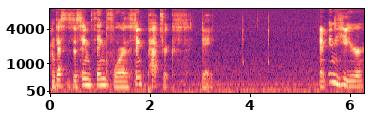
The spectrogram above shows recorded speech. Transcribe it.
I guess it's the same thing for St. Patrick's Day. And in here,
